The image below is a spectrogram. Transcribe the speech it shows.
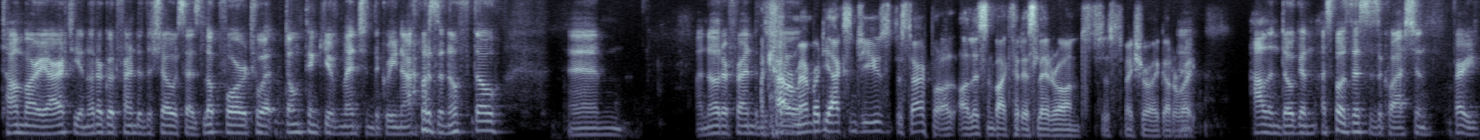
Tom Moriarty, another good friend of the show, says, "Look forward to it." Don't think you've mentioned the green arrows enough, though. Um, Another friend of the I can't show, remember the accent you used at the start, but I'll, I'll, listen back to this later on just to make sure I got it right. Alan Duggan. I suppose this is a question, very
